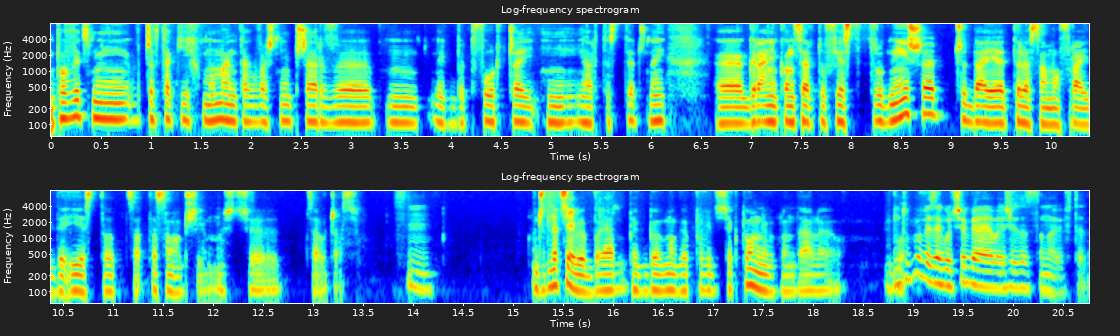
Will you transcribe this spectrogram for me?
powiedz mi, czy w takich momentach właśnie przerwy mm, jakby twórczej i, artystycznej e, granie koncertów jest trudniejsze, czy daje tyle samo frajdy i jest to ta sama przyjemność e, cały czas? Hmm. Znaczy dla ciebie, bo ja jakby mogę powiedzieć, jak to u mnie wygląda, ale... No to powiedz jak u ciebie, a ja się zastanowię wtedy.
